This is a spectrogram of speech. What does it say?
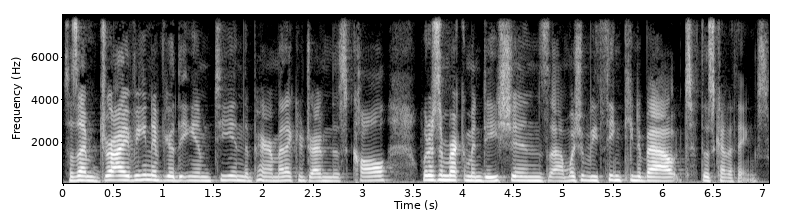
So as I'm driving, if you're the EMT and the paramedic, you're driving this call, what are some recommendations? Um, what should we be thinking about? Those kind of things.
